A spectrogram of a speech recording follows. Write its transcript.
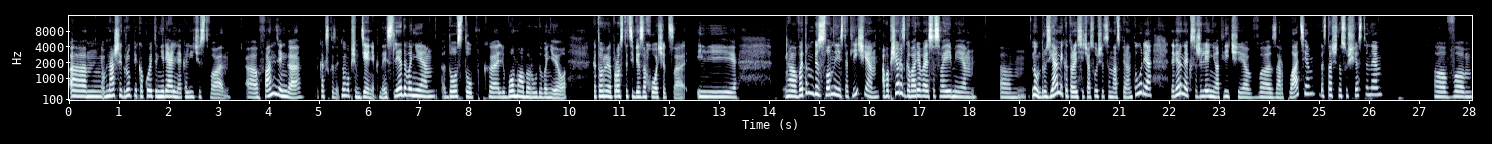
э, в нашей группе какое-то нереальное количество э, фандинга как сказать, ну, в общем, денег на исследование, доступ к любому оборудованию, которое просто тебе захочется. И а, в этом, безусловно, есть отличие. А вообще, разговаривая со своими эм, ну, друзьями, которые сейчас учатся на аспирантуре, наверное, к сожалению, отличие в зарплате достаточно существенное, э, в,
